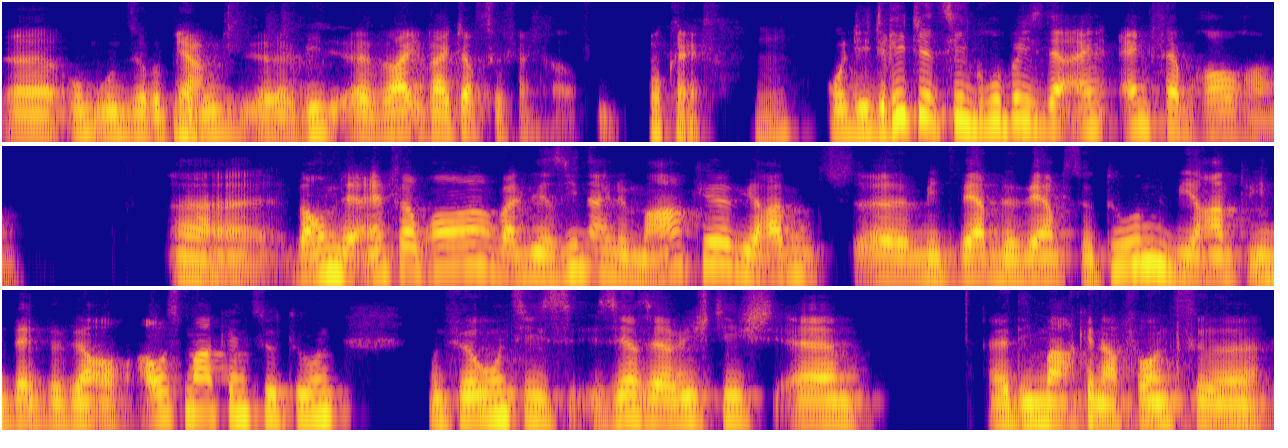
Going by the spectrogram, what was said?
äh, um unsere Produkte ja. äh, äh weiter zu verkaufen. Okay. Mhm. Und die dritte Zielgruppe ist der Endverbraucher. Äh, warum der Endverbraucher? Weil wir sind eine Marke, wir haben äh, mit Wettbewerb zu tun, wir haben in Wettbewerb auch Ausmarken zu tun. Und für uns ist sehr, sehr wichtig, ähm, äh, die Marke nach vorne zu,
